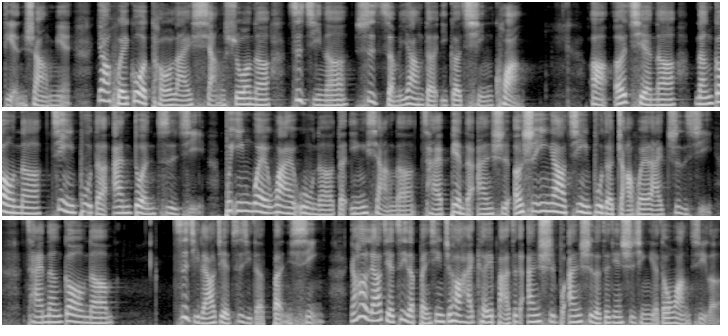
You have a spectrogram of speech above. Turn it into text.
点上面，要回过头来想说呢，自己呢是怎么样的一个情况啊，而且呢，能够呢进一步的安顿自己，不因为外物呢的影响呢才变得安适，而是应要进一步的找回来自己，才能够呢自己了解自己的本性。然后了解自己的本性之后，还可以把这个安适不安适的这件事情也都忘记了。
